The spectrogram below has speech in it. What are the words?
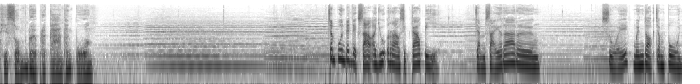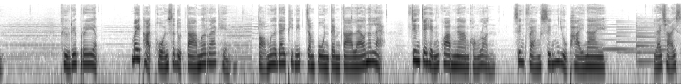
ที่สมด้วยประการทั้งปวง จำปูนเป็นเด็กสาวอายุราว 19 ปีจ่มใสร่าเริง สวยเหมือนดอกจำปูน คือเรียบๆไม่ผาดโผนสะดุดตาเมื่อแรกเห็น ต่อเมื่อได้พินิษจำปูนเต็มตาแล้วนั่นแหละ จึงจะเห็นความงามของหล่อน ซึ่งแฝงซึ้งอยู่ภายใน และฉายแส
